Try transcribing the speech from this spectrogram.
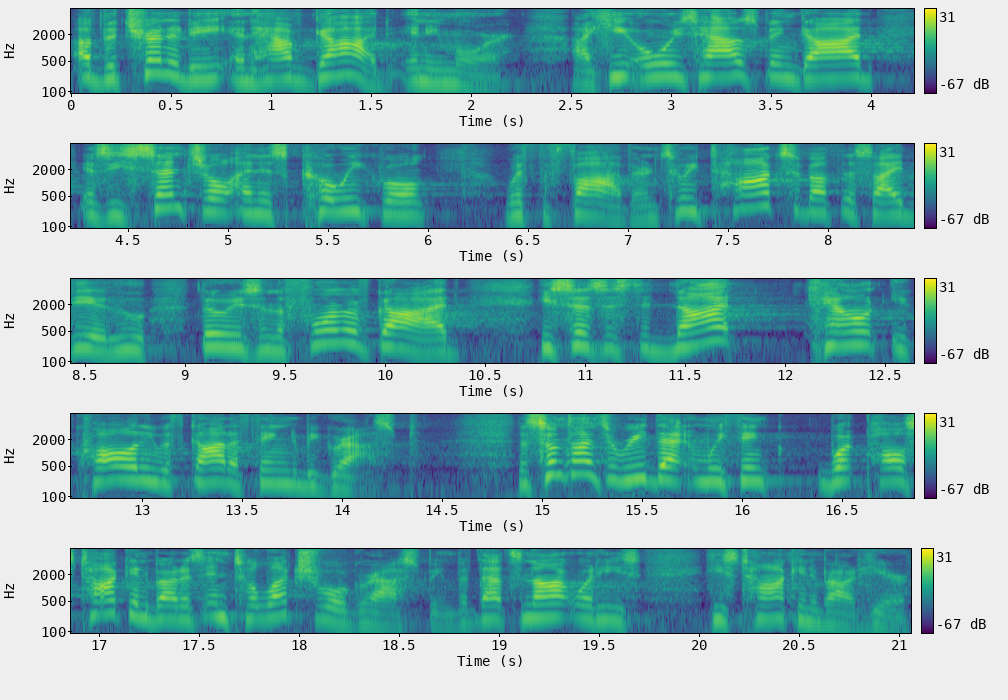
of the Trinity and have God anymore. Uh, he always has been God, is essential, and is co equal with the Father. And so he talks about this idea who, though he's in the form of God, he says this did not count equality with God a thing to be grasped. And sometimes we read that and we think what Paul's talking about is intellectual grasping, but that's not what he's, he's talking about here.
